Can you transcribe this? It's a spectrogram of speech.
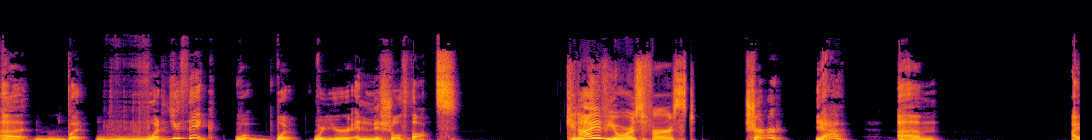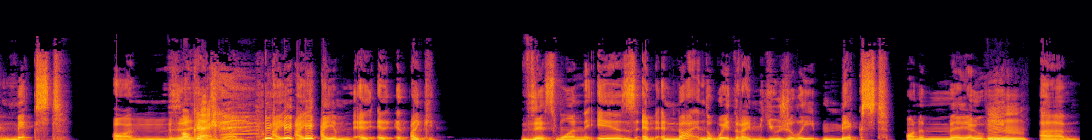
uh, but what did you think? What, what were your initial thoughts? Can I have yours first? Sure. Yeah. Um, I'm mixed on this Okay. one. I, I, I am eh, eh, eh, like this one is, and and not in the way that I'm usually mixed on a movie. Mm. Um,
